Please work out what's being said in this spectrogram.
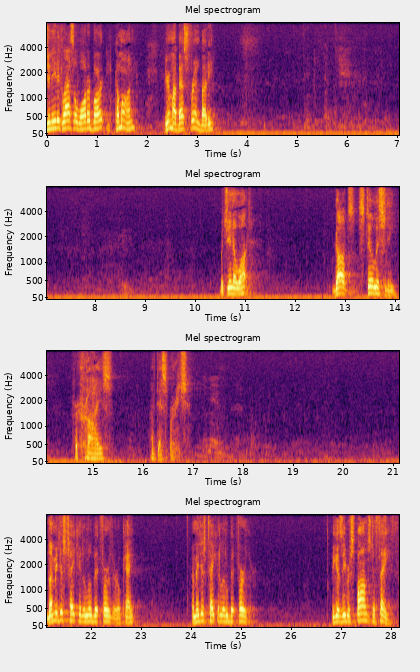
you need a glass of water, Bart? Come on. You're my best friend, buddy. But you know what? God's still listening for cries of desperation. Let me just take it a little bit further, okay? Let me just take it a little bit further. Because he responds to faith.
